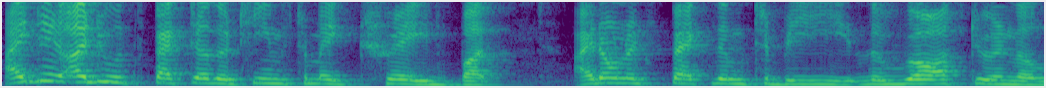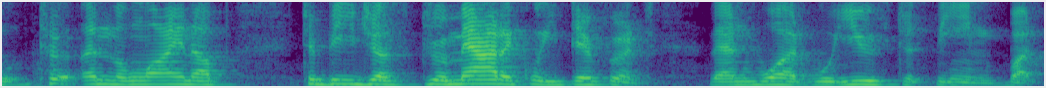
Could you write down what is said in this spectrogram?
I do, I do expect other teams to make trades, but I don't expect them to be the roster and the to, and the lineup to be just dramatically different than what we're used to seeing. But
